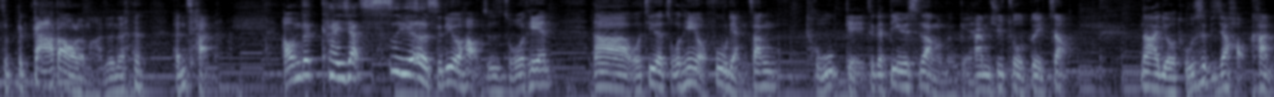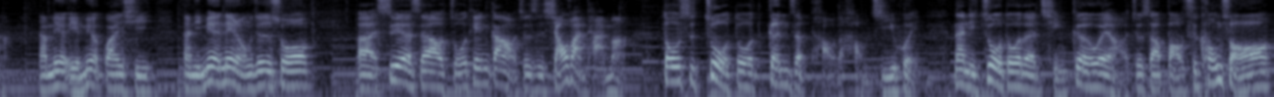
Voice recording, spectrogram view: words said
这被嘎到了嘛，真的很惨啊！好，我们再看一下四月二十六号，就是昨天。那我记得昨天有附两张图给这个订阅式让我们给他们去做对照。那有图是比较好看嘛。那没有也没有关系。那里面的内容就是说，呃，四月二十号，昨天刚好就是小反弹嘛，都是做多跟着跑的好机会。那你做多的，请各位啊，就是要保持空手哦。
